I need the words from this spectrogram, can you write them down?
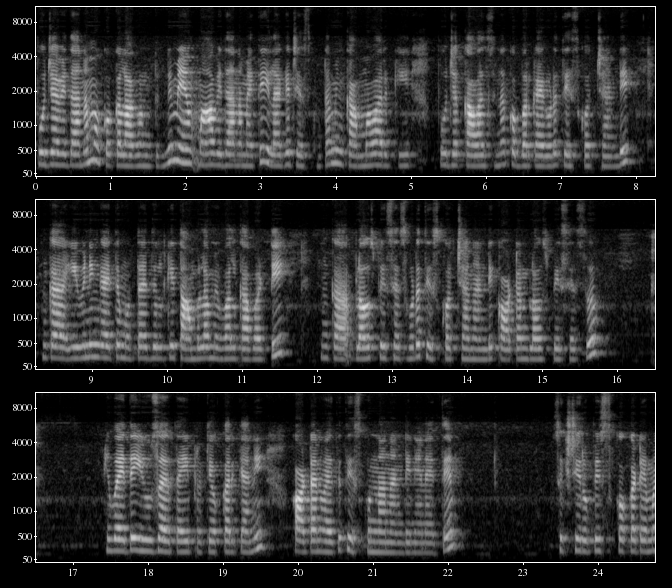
పూజా విధానం ఒక్కొక్కలాగా ఉంటుంది. మేము మా విధానం అయితే ఇలాగే చేసుకుంటాం. ఇంకా అమ్మవారికి పూజకు కావాల్సిన కొబ్బరికాయ కూడా తీసుకొచ్చండి. ఇంకా ఈవినింగ్ అయితే ముత్తైదులకి తాంబూలం ఇవ్వాలి కాబట్టి ఇంకా బ్లౌజ్ పీసెస్ కూడా తీసుకొచ్చానండి. Cotton blouse pieces. ఇవైతే యూజ్ అవుతాయి ప్రతి ఒక్కరికి అని కాటన్ అయితే తీసుకున్నానండి నేనైతే. సిక్స్టీ రూపీస్కి ఒకటేమో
